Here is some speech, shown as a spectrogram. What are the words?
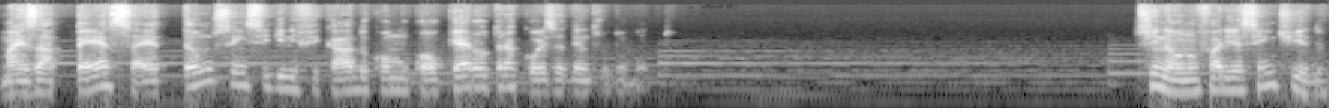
Mas a peça é tão sem significado como qualquer outra coisa dentro do mundo. Senão não faria sentido.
